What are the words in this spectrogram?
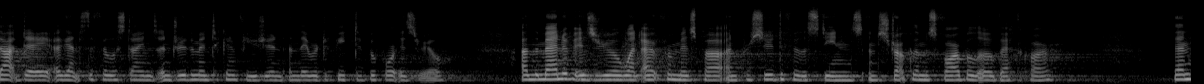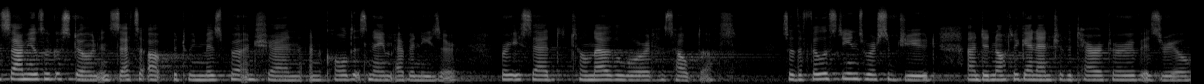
that day against the Philistines and drew them into confusion, and they were defeated before Israel. And the men of Israel went out from Mizpah and pursued the Philistines and struck them as far below Bethkar. Then Samuel took a stone and set it up between Mizpah and Shen and called its name Ebenezer, for he said, Till now the Lord has helped us. So the Philistines were subdued and did not again enter the territory of Israel.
